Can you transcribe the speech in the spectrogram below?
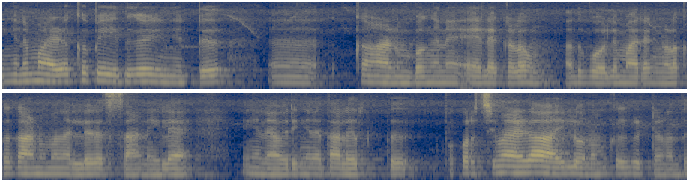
ഇങ്ങനെ മഴയൊക്കെ പെയ്ത് കഴിഞ്ഞിട്ട് കാണുമ്പോൾ ഇങ്ങനെ ഇലകളും അതുപോലെ മരങ്ങളൊക്കെ കാണുമ്പോൾ നല്ല രസമാണ് അല്ലേ ഇങ്ങനെ അവരിങ്ങനെ തളിർത്ത്. ഇപ്പോൾ കുറച്ച് മഴ ആയല്ലോ നമുക്ക് കിട്ടണത്.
